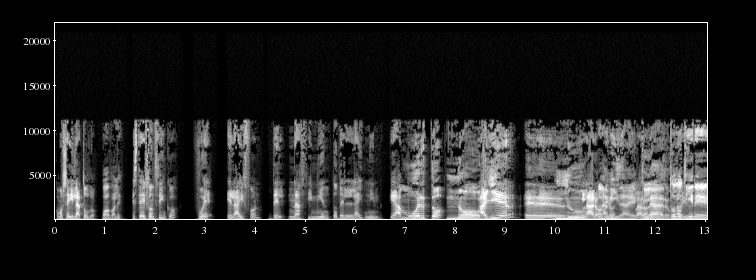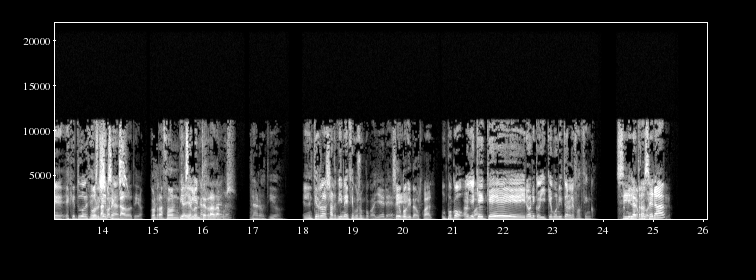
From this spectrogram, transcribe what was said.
cómo, se hila todo. Guau, vale. Este iPhone 5 fue el iPhone del nacimiento del Lightning, que ha muerto No. ayer. eh, No. claro, la amigos, vida, ¿eh? claro. Todo- Claro. Todo La vida. tiene. Es que tú a veces Todo está piensas. conectado, tío. Con razón que ayer lo enterráramos. Claro, tío. El entierro de la sardina hicimos un poco ayer, ¿eh? Sí, un poquito. ¿Cuál? Un poco. Tal Oye, cual. qué, qué irónico y qué bonito era el iPhone 5. Sí, mí la trasera- bonito.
